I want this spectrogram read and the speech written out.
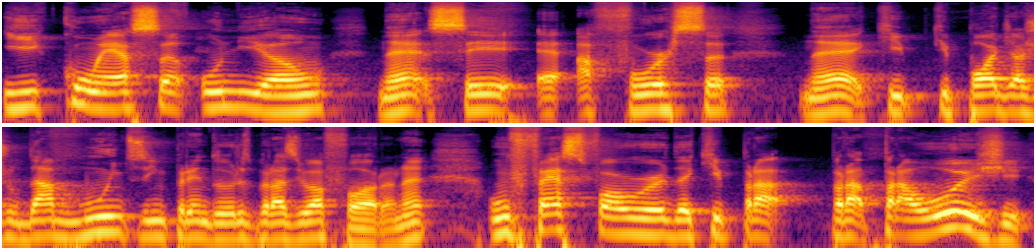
e com essa união né, ser é, a força né, que, que pode ajudar muitos empreendedores Brasil afora. Né? Um fast forward aqui para hoje,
